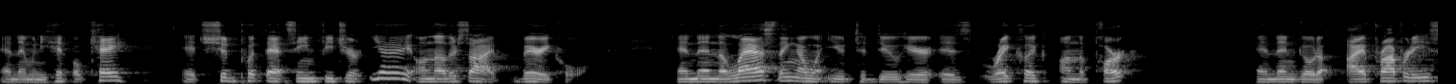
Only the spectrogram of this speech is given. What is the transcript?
And then when you hit OK, it should put that same feature, yay, on the other side. Very cool. And then the last thing I want you to do here is right click on the part and then go to iProperties.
